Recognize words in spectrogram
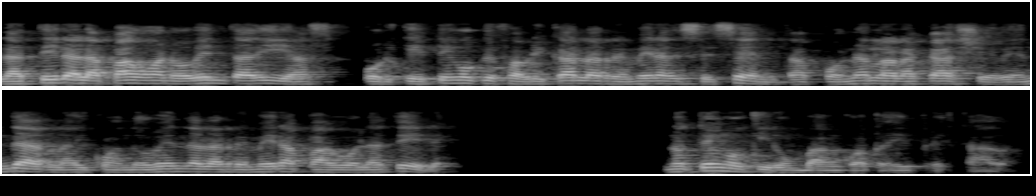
La tela la pago a 90 días porque tengo que fabricar la remera en 60, ponerla a la calle, venderla y cuando venda la remera pago la tela. No tengo que ir a un banco a pedir prestado.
